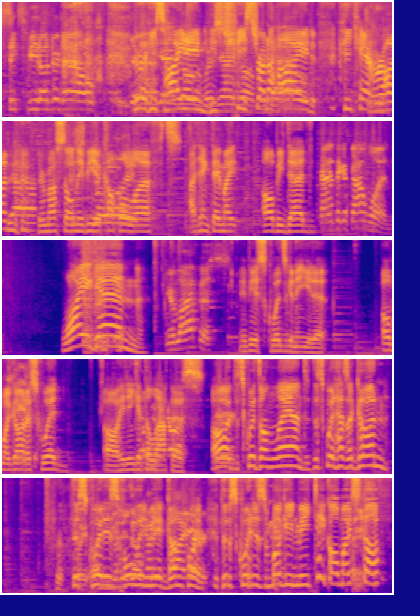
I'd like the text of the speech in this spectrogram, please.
six feet under now. yeah, he's hiding. He's he's trying to hide. He can't run. Yeah. There must only Destroy. be a couple left. I think they might all be dead. I think I found one. Why again? Your lapis. Maybe a squid's gonna eat it. Oh my god, a squid. Oh, he didn't get the Oh my God. lapis. Oh, the squid's on land. The squid has a gun. The Wait, squid is holding me at gunpoint. The squid is mugging me. Take all my stuff.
